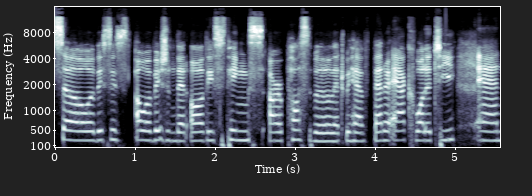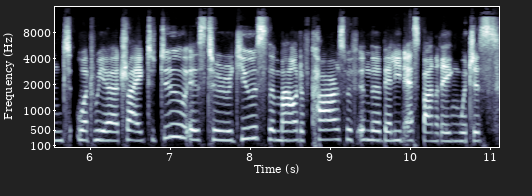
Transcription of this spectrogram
So this is our vision that all these things are possible, that we have better air quality. And what we are trying to do is to reduce the amount of cars within the Berlin S-Bahn ring, which is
